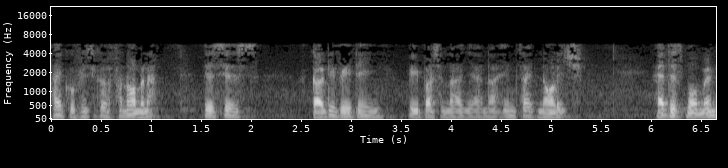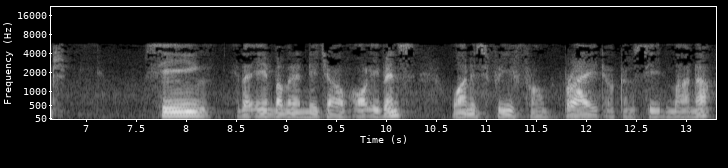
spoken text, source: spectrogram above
psychophysical phenomena. This is cultivating vipassana jnana, insight knowledge. At this moment, seeing the impermanent nature of all events, one is free from pride or conceit, mana,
